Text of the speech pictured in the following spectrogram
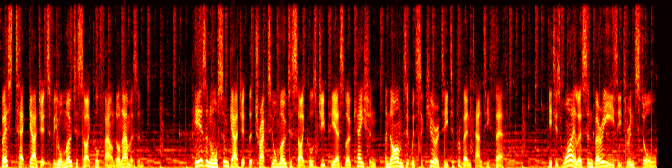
Best tech gadgets for your motorcycle found on Amazon. Here's an awesome gadget that tracks your motorcycle's GPS location and arms it with security to prevent anti-theft. It is wireless and very easy to install.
